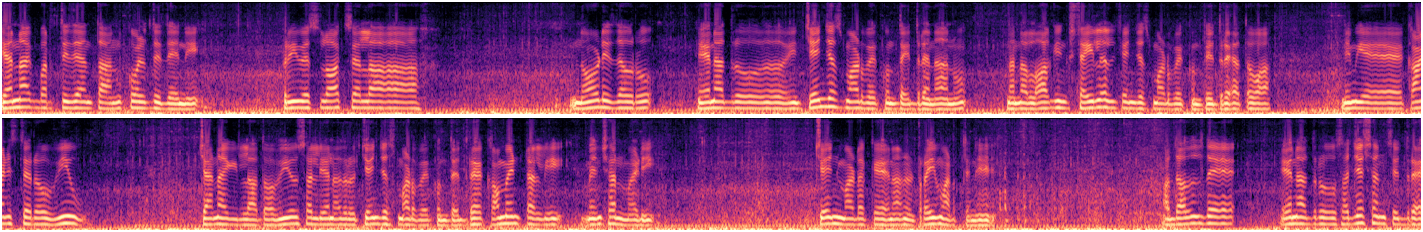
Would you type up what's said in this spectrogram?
ಚೆನ್ನಾಗಿ ಬರ್ತಿದೆ ಅಂತ ಅಂದ್ಕೊಳ್ತಿದ್ದೇನೆ ಪ್ರೀವಿಯಸ್ ಲಾಗ್ಸ್ ಎಲ್ಲ ನೋಡಿದವರು ಏನಾದರೂ ಚೇಂಜಸ್ ಮಾಡಬೇಕು ಅಂತ ಇದ್ದರೆ ನಾನು, ನನ್ನ ಲಾಗಿಂಗ್ ಸ್ಟೈಲಲ್ಲಿ ಚೇಂಜಸ್ ಮಾಡಬೇಕು ಅಂತ ಇದ್ದರೆ ಅಥವಾ ನಿಮಗೆ ಕಾಣಿಸ್ತಾ ಇರೋ ವ್ಯೂ ಚೆನ್ನಾಗಿಲ್ಲ ಅಥವಾ ವ್ಯೂಸಲ್ಲಿ ಏನಾದರೂ ಚೇಂಜಸ್ ಮಾಡಬೇಕು ಅಂತ ಇದ್ದರೆ ಕಮೆಂಟಲ್ಲಿ ಮೆನ್ಷನ್ ಮಾಡಿ. ಚೇಂಜ್ ಮಾಡೋಕ್ಕೆ ನಾನು ಟ್ರೈ ಮಾಡ್ತೀನಿ. ಅದಲ್ಲದೆ ಏನಾದರೂ ಸಜೆಷನ್ಸ್ ಇದ್ದರೆ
